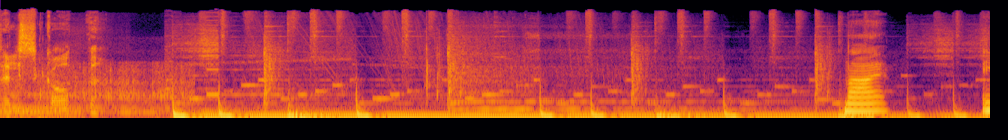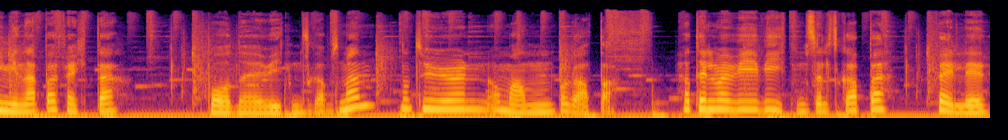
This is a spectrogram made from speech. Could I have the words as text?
Vitenselskapet. Nei, ingen er perfekte. Både vitenskapsmenn, naturen og mannen på gata. Ja, til og med vi i Vitenselskapet feller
